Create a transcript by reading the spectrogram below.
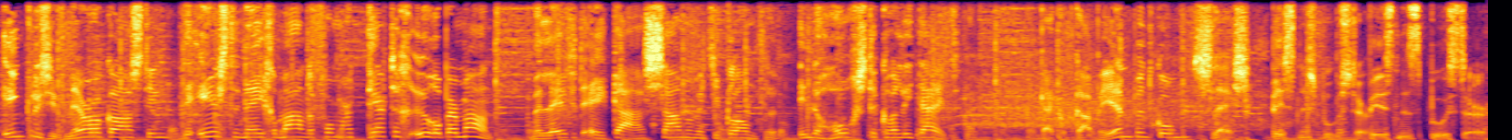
inclusief narrowcasting... de eerste 9 maanden voor maar 30 euro per maand. Beleef het EK samen met je klanten in de hoogste kwaliteit. Kijk op kpn.com businessbooster. Business Booster.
